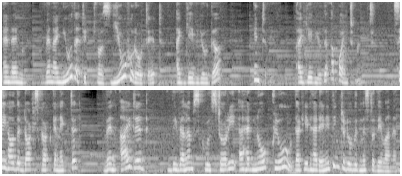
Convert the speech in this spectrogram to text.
and then when I knew that it was you who wrote it, I gave you the interview. I gave you the appointment. See how the dots got connected? When I did the Welham School story, I had no clue that he'd had anything to do with Mr. Devanand.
